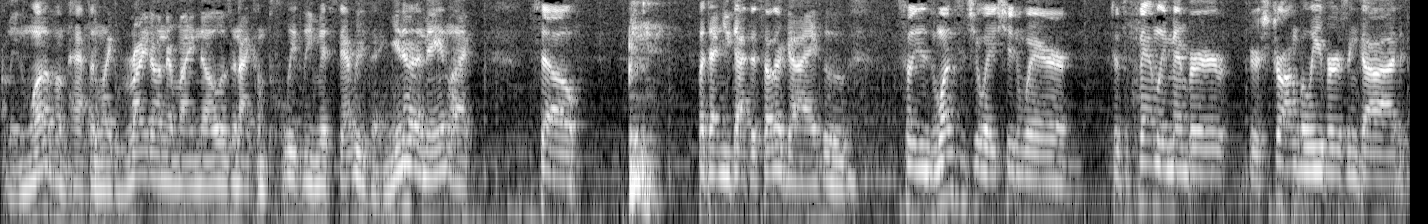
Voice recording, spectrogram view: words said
I mean, one of them happened like right under my nose, and I completely missed everything. You know what I mean? Like, so. but then you got this other guy who. So there's one situation where there's a family member, they're strong believers in God,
